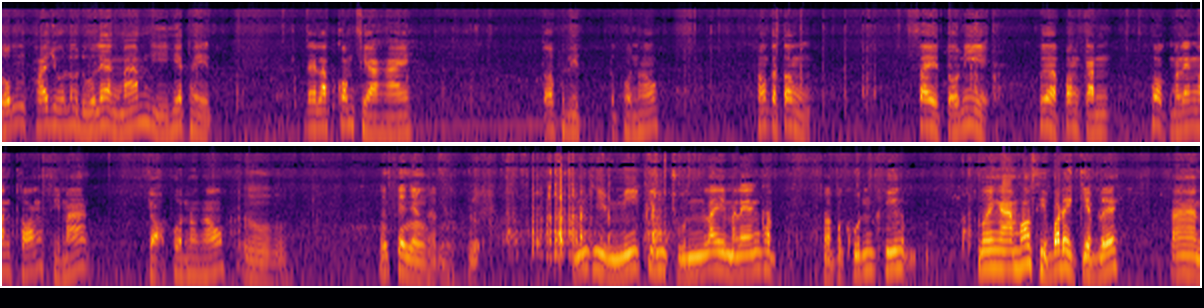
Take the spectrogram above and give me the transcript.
ล้มพายุฤดูแรงม้ามนดีเฮ็ดให้ได้รับความเสียหาย ต่อผลิตผลเขาเขาก็ต้องใส่ตัวนี้เพื่อป้องกันพวกแมลงวันท้องสีม้าเจาะผลของเขาอืมมันเป็นหยังครับนี่ลุมันที่มีกลินฉุนไล่แมลงครับสรรพคุณคือหน่วยงามเขาสีบ่ได้เก็บเลยท่านมัน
